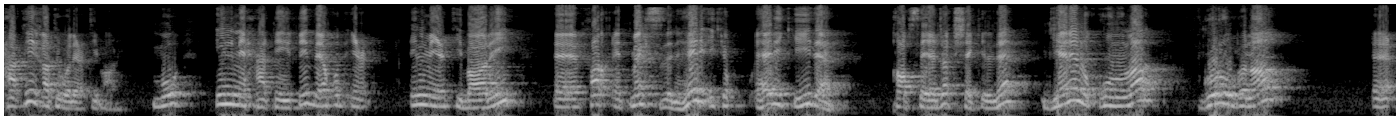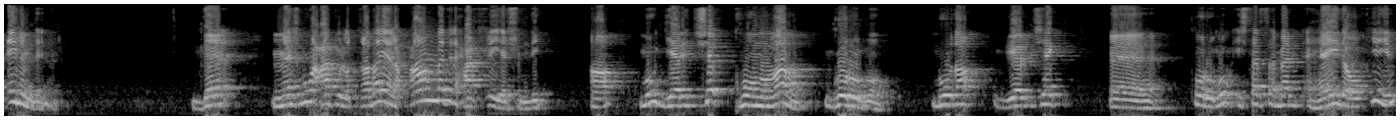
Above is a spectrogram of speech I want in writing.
hakikati vel i'tibari. Bu ilmi hakiki veyahut i- ilmi itibari e, fark etmeksizin her iki her ikiyi de kapsayacak şekilde genel konular grubuna e, ilim denir. D. Mecmuatul kadayel ammetil hakikiye şimdi. Ha, bu gerçek konular grubu. Burada gerçek e, grubu. İsterse ben H'yi de okuyayım.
